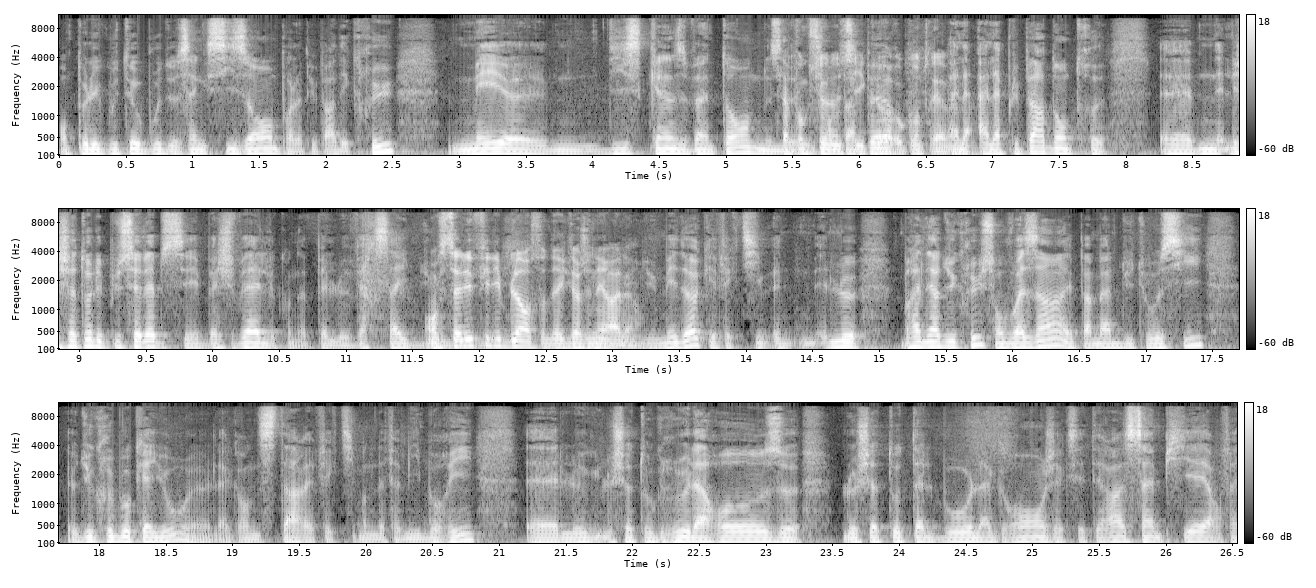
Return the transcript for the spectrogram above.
On peut les goûter au bout de 5-6 ans pour la plupart des crus, mais euh, 10, 15, 20 ans ne Ça ne fonctionne aussi, peur quoi, au contraire. à la, à la plupart d'entre eux. Euh, les châteaux les plus célèbres, c'est Bechevel, qu'on appelle le Versailles du, On salue Philippe Blanc, son directeur du- général. Du, Médoc, effectivement. Le Brenner du Cru, son voisin, est pas mal du tout aussi. Euh, du Cru Beaucaillou, euh, la grande star, effectivement, de la famille Bory. Euh, le, le château Grue-la-Rose, euh, le château Talbot, Lagrange, etc. Saint-Pierre, enfin...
